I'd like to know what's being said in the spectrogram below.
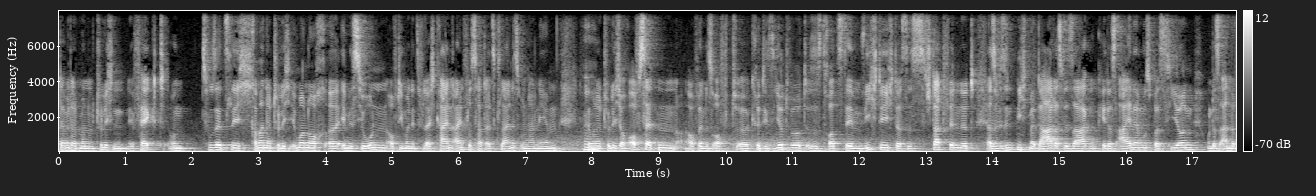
Damit hat man natürlich einen Effekt und zusätzlich kann man natürlich immer noch äh, Emissionen, auf die man jetzt vielleicht keinen Einfluss hat als kleines Unternehmen, kann man mhm. natürlich auch offsetten. Auch wenn es oft äh, kritisiert wird, ist es trotzdem wichtig, dass es stattfindet. Also wir sind nicht mehr da, dass wir sagen, okay, das eine muss passieren und das andere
